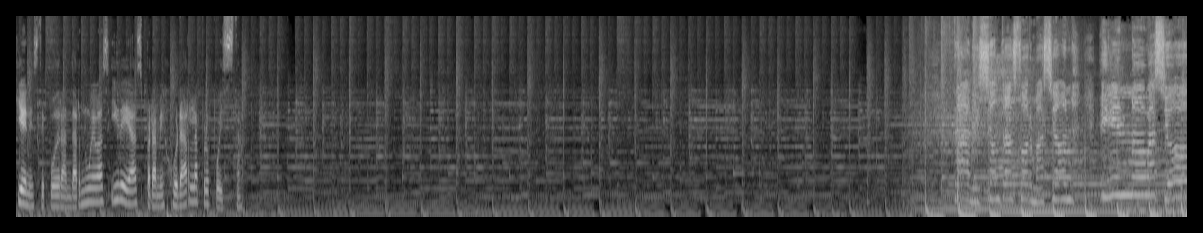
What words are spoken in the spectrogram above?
quienes te podrán dar nuevas ideas para mejorar la propuesta. Transformación, innovación.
